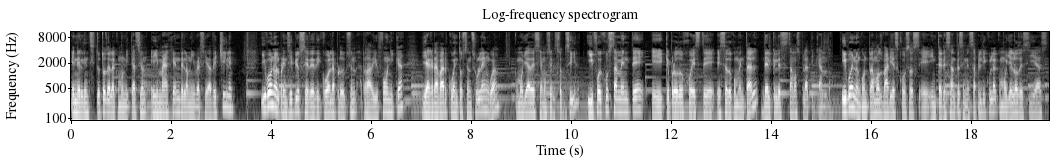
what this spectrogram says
en el Instituto de la Comunicación e Imagen de la Universidad de Chile. Y bueno, al principio se dedicó a la producción radiofónica y a grabar cuentos en su lengua, como ya decíamos el Sotzil, y fue justamente eh, que produjo este, este documental del que les estamos platicando. Y bueno, encontramos varias cosas eh, interesantes en esta película, como ya lo decías,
